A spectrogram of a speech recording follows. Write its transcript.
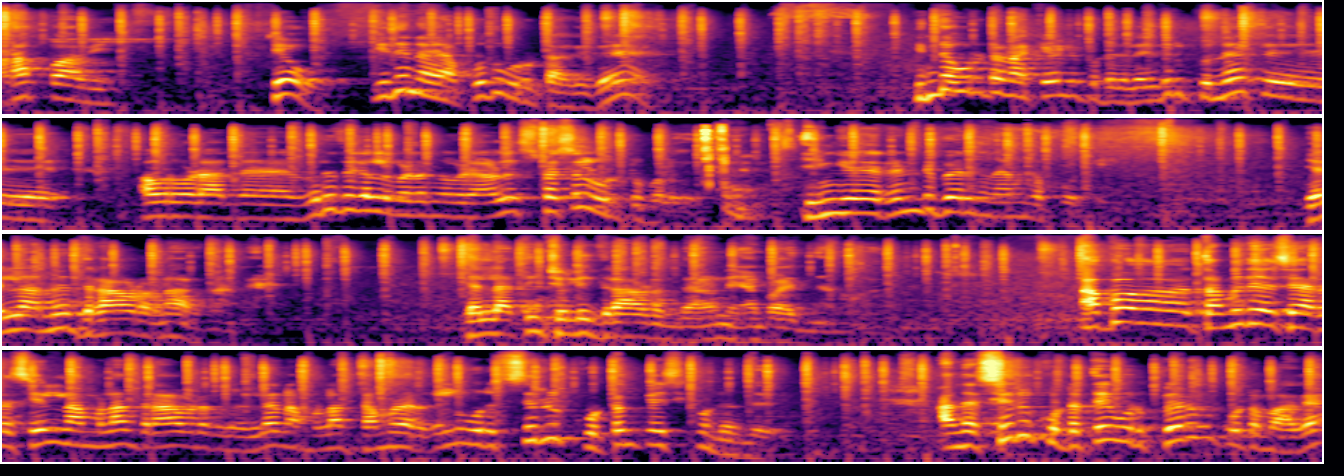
அடப்பாவி. யோ இது நான் புது உருட்டாகுது இந்த உருட்டை நான் கேள்விப்பட்டதில்லை. எதிர்ப்பு நேற்று அவரோட அந்த விருதுகள் வழங்கும் விழாவில் ஸ்பெஷல் உருட்டு போடுது இங்கே ரெண்டு பேருக்கு நன்க போட்டி. எல்லாமே திராவிடனாக இருந்தாங்க. எல்லாத்தையும் சொல்லி திராவிடம் தான் ஞாபகம் இருந்தாங்க அப்போது தமிழ் தேசிய அரசியல் நம்மலாம் திராவிடர்கள் இல்லை நம்மலாம் தமிழர்கள் ஒரு சிறு கூட்டம் பேசிக்கொண்டு இருந்தது அந்த சிறு கூட்டத்தை ஒரு பெரும் கூட்டமாக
